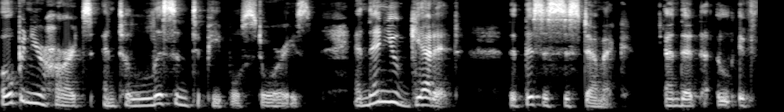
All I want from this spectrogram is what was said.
open your hearts and to listen to people's stories. And then you get it that this is systemic and that if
